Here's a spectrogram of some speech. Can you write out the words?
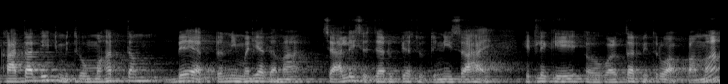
ખાતાદીઠ મિત્રો મહત્તમ બે હેક્ટરની મર્યાદામાં ચાલીસ હજાર રૂપિયા સુધીની સહાય એટલે કે વળતર મિત્રો આપવામાં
